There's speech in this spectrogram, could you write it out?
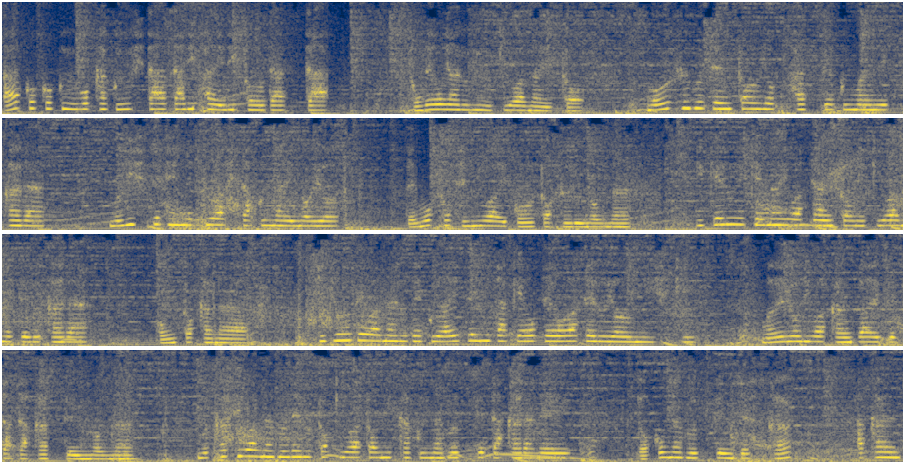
あ、ここ空を隠したあたり入りそうだった。それをやる勇気はないと。もうすぐ戦闘力800万いくから、無理して自滅はしたくないのよ。でもそっちには行こうとするのな。いけるいけないはちゃんと見極めてるから。ほんとかな地上ではなるべく相手に崖を背負わせるように意識。前よりは考えて戦ってんのな。昔は殴れる時はとにかく殴ってたからねどこ殴ってんですか？あかん。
